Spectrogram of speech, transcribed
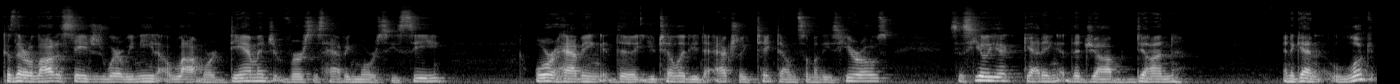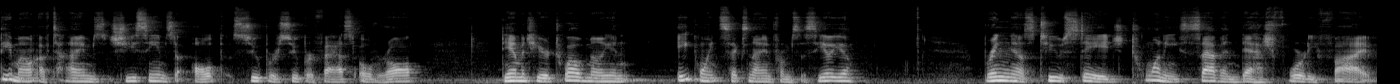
because there are a lot of stages where we need a lot more damage versus having more CC or having the utility to actually take down some of these heroes. Cecilia getting the job done and again, look at the amount of times she seems to alt super, super fast overall. Damage here, 12 million, 8.69 from Cecilia, bringing us to stage 27-45.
